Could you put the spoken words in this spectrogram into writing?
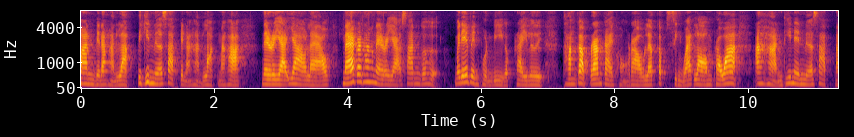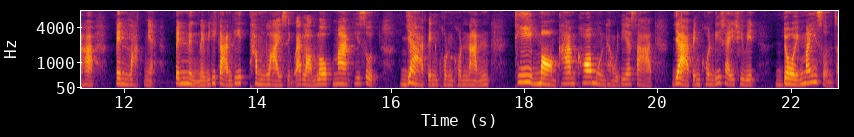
มันเป็นอาหารหลัก ไปกินเนื้อสัตว์เป็นอาหารหลักนะคะ ในระยะยาวแล้ว แม้กระทั่งในระยะสั้นก็เหอะไม่ได้เป็นผลดีกับใครเลย ทั้งกับร่างกายของเราและกับสิ่งแวดล้อม เพราะว่าอาหารที่เน้นเนื้อสัตว์นะคะ เป็นหลักเนี่ยเป็นหนึ่งในวิธีการที่ทำลายสิ่งแวดล้อมโลกมากที่สุด อย่าเป็นคนคนนั้นที่มองข้ามข้อมูลทางวิทยาศาสตร์ อย่าเป็นคนที่ใช้ชีวิต โดยไม่สนใจ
